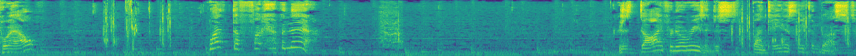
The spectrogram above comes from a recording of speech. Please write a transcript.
Well. What the fuck happened there? Just die for no reason, just spontaneously combust.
